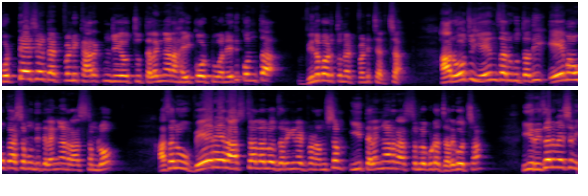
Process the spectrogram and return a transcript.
కొట్టేసేటటువంటి కార్యక్రమం చేయవచ్చు తెలంగాణ హైకోర్టు అనేది కొంత వినబడుతున్నటువంటి చర్చ. ఆ రోజు ఏం జరుగుతుంది? ఏం అవకాశం ఉంది తెలంగాణ రాష్ట్రంలో? అసలు వేరే రాష్ట్రాలలో జరిగినటువంటి అంశం ఈ తెలంగాణ రాష్ట్రంలో కూడా జరగవచ్చా ఈ రిజర్వేషన్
